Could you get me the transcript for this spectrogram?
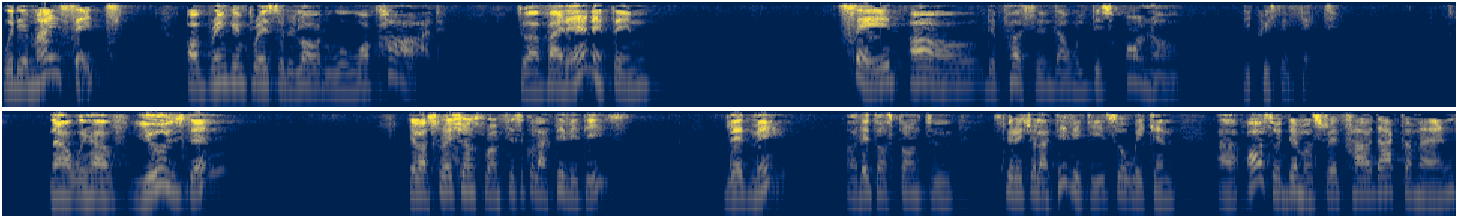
with a mindset of bringing praise to the Lord will work hard to avoid anything said of the person that will dishonor the Christian faith. Now we have used illustrations from physical activities. Let me, or let us turn to spiritual activities so we can uh, also demonstrate how that command,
